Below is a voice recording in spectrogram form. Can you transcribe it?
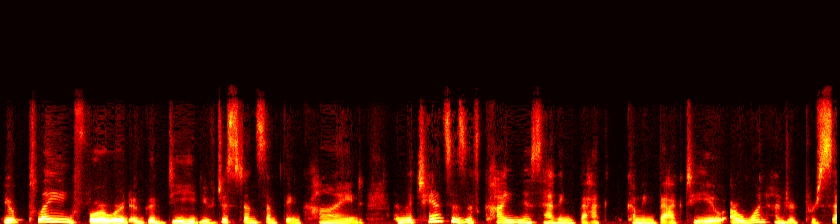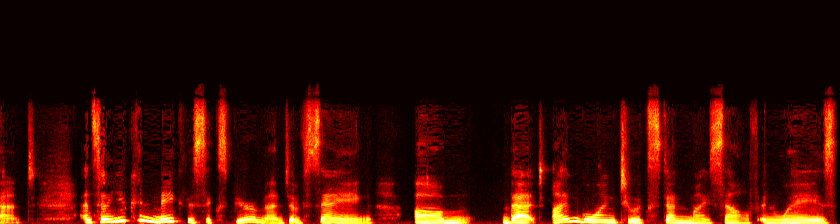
you're playing forward a good deed. You've just done something kind. And the chances of kindness having back coming back to you are 100%. And so you can make this experiment of saying um, that I'm going to extend myself in ways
